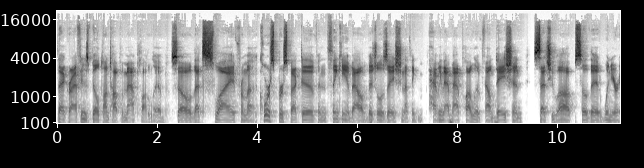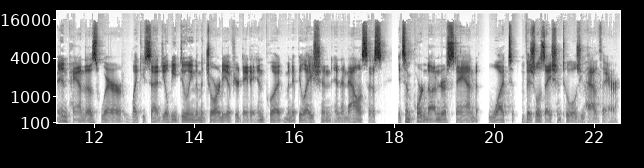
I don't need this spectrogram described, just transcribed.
that graphing is built on top of Matplotlib. So that's why, from a course perspective and thinking about visualization, I think having that Matplotlib foundation sets you up so that when you're in Pandas, where, like you said, you'll be doing the majority of your data input, manipulation, and analysis, it's important to understand what visualization tools you have there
